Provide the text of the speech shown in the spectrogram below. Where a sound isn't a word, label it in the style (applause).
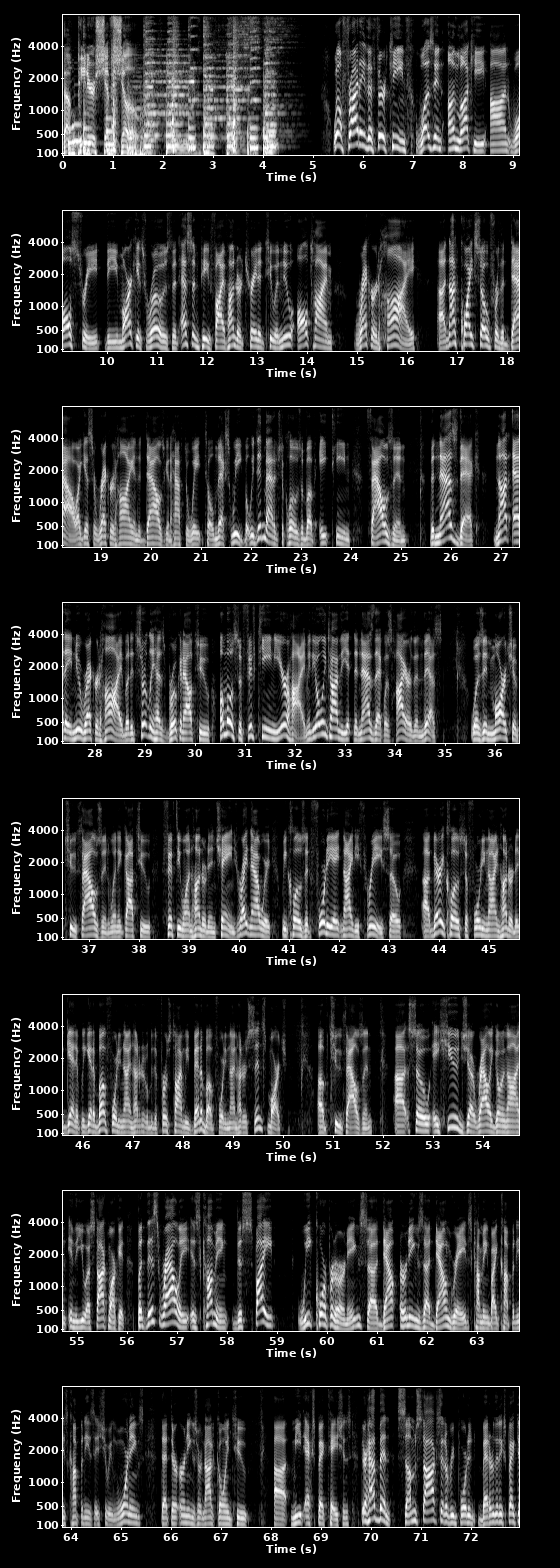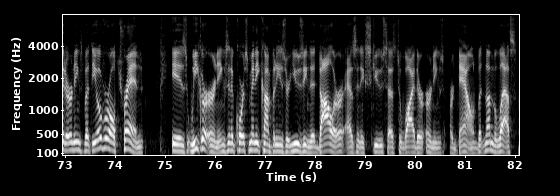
The Peter Schiff Show. Well, Friday the 13th wasn't unlucky on Wall Street. The markets rose. The S&P 500 traded to a new all-time record high. Uh, not quite so for the Dow. I guess a record high in the Dow is going to have to wait till next week. But we did manage to close above 18,000. The Nasdaq not at a new record high, but it certainly has broken out to almost a 15 year high. I mean, the only time the, the NASDAQ was higher than this was in March of 2000 when it got to 5100 and change. Right now we we close at 4893, so uh, very close to 4900. Again, if we get above 4900, it'll be the first time we've been above 4900 since March of 2000. Uh, so a huge uh, rally going on in the U.S. stock market, but this rally is coming despite weak corporate earnings, uh, down earnings uh, downgrades coming by companies, companies issuing warnings that their earnings are not going to uh, meet expectations. There have been some stocks that have reported better than expected earnings, but the overall trend is weaker earnings. And of course, many companies are using the dollar as an excuse as to why their earnings are down. But nonetheless,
